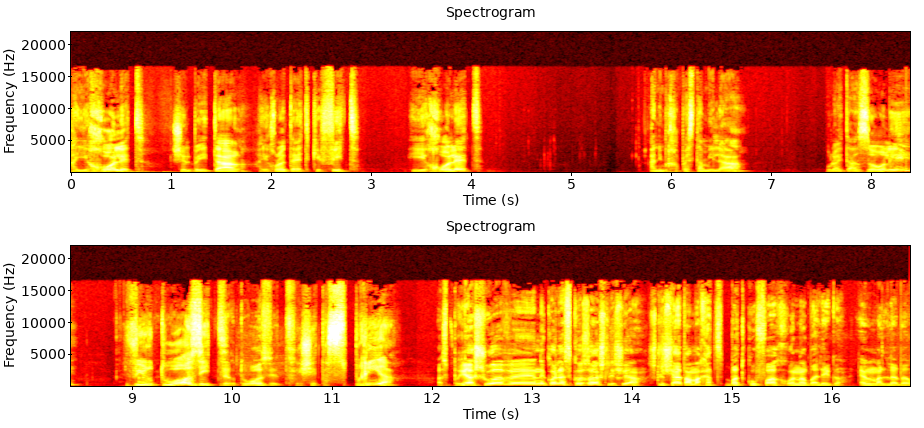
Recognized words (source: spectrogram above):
היכולת של ביתר, היכולת ההתקפית, היא יכולת, אני מחפש את המילה, אולי תעזור לי, וירטואוזית. וירטואוזית. יש את הספריה. אז פריה שועה וניקולסקו זו השלישייה. שלישיית המחץ בתקופה האחרונה בליגה. אין מה לדבר.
